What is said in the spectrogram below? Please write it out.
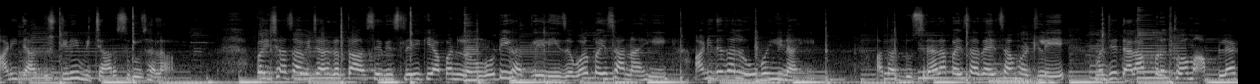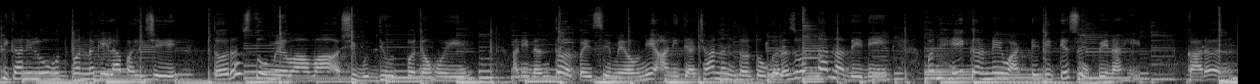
आणि त्या दृष्टीने विचार सुरू झाला. पैशाचा विचार करता असे दिसले की आपण लंगोटी घातलेली जवळ पैसा नाही आणि त्याचा लोभही नाही. आता दुसऱ्याला पैसा द्यायचा म्हटले म्हणजे त्याला प्रथम आपल्या ठिकाणी लोभ उत्पन्न केला पाहिजे. तरच तो मिळवावा अशी बुद्धी उत्पन्न होईल. आणि नंतर पैसे मिळवणे आणि त्याच्यानंतर तो गरजवंतांना देणे. पण हे करणे वाटते तितके सोपे नाही. कारण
